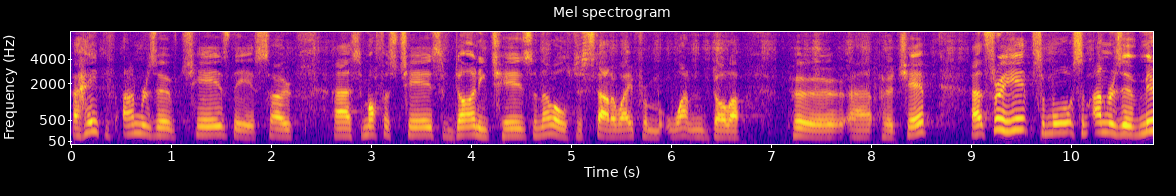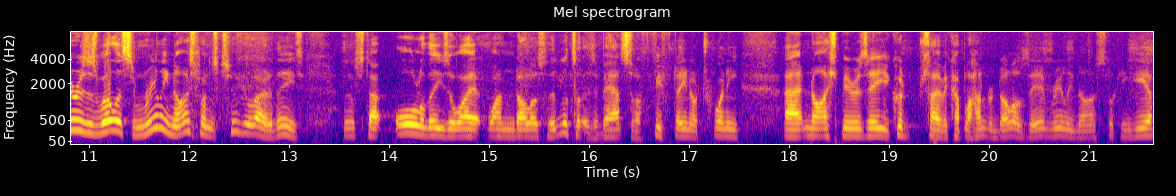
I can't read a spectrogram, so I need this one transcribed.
a heap of unreserved chairs there. So uh, some office chairs, some dining chairs, and they'll all just start away from $1 per, uh, per chair. Uh, through here, some more, some unreserved mirrors as well. There's some really nice ones too. Get a load of these. We'll start all of these away at one dollar. So it looks like there's about sort of 15 or 20 uh, nice mirrors there. You could save a couple of hundred dollars there. Really nice looking gear.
